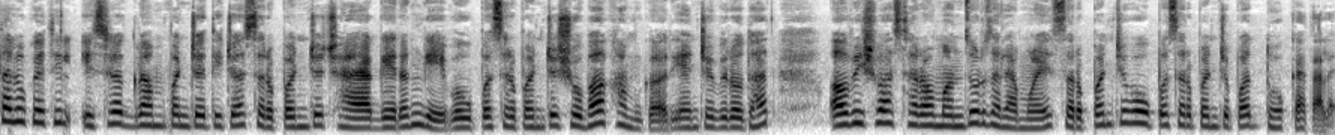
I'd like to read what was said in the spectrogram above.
तालुक्यातील इसळ ग्रामपंचायतीच्या सरपंच छाया गेरंगे व उपसरपंच शोभा खामकर यांच्या विरोधात अविश्वास ठराव मंजूर झाल्यामुळे सरपंच व उपसरपंच पद धोक्यात आलंय.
